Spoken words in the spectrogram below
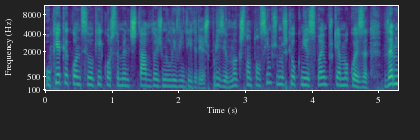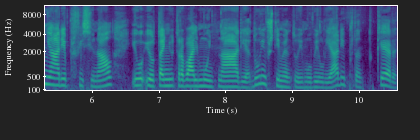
o que é que aconteceu aqui com o Orçamento de Estado 2023. Por exemplo, uma questão tão simples, mas que eu conheço bem porque é uma coisa da minha área profissional. Eu, eu tenho trabalho muito na área do investimento imobiliário e, portanto, quer uh,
